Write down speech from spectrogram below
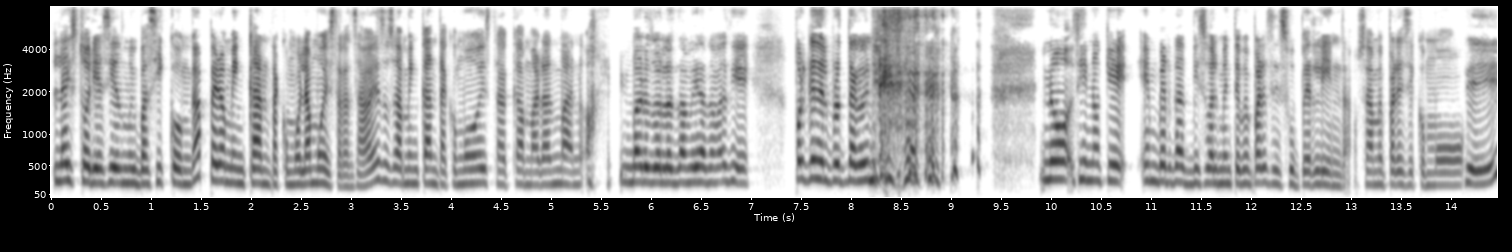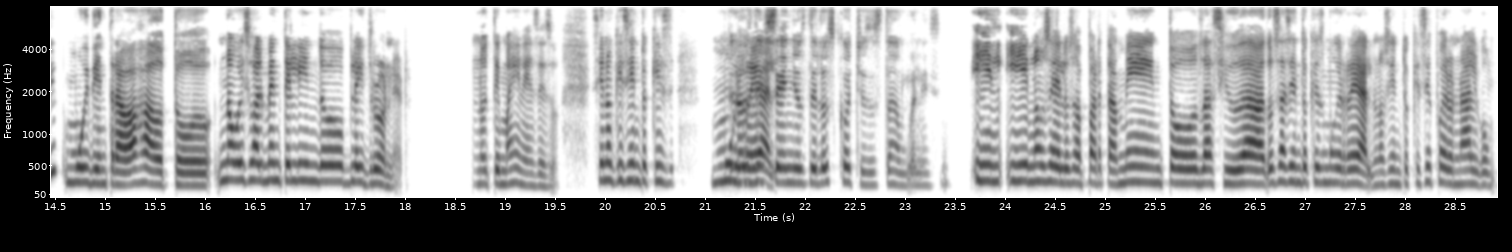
la historia sí es muy basiconga, pero me encanta cómo la muestran, ¿sabes? O sea, me encanta cómo esta cámara en mano, y está mirándome así, porque es el protagonista. no, sino que en verdad visualmente me parece súper linda, o sea, me parece como Sí. muy bien trabajado todo. No visualmente lindo Blade Runner. No te imagines eso. Sino que siento que es muy los real. diseños de los coches están buenísimos. Y, y no sé, los apartamentos, la ciudad, o sea, siento que es muy real. No siento que se fueron a algo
